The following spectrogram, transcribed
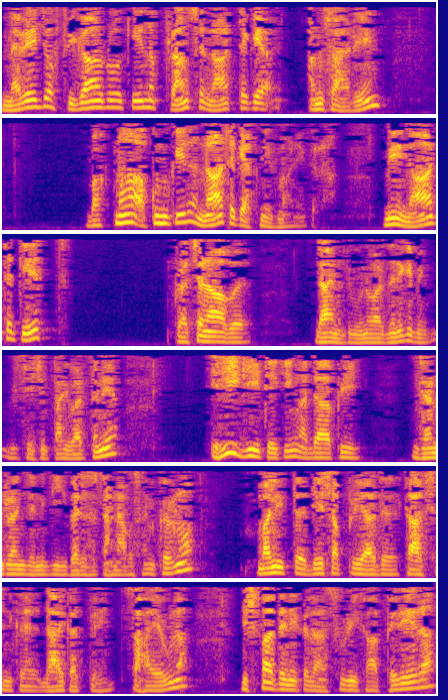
Marriage of Figaro කියන ප්‍රංශ නාටකය අනුසාරයෙන් බක්මා අකුණු කියලා නාටකයක් නිර්මාණය කළා. මේ නාටකයේත් රචනාව දානන්ද ගුණවර්ධනගේ මේ විශේෂ පරිවර්තනය එහි ගීතයකින් අද අපි ජනරන්ජනගේ වැඩසටහන අවසන් කරනවා. මලිත දේශප්‍රියාද තාක්ෂණික දායකත්වයෙන් සහාය වුණා. නිෂ්පාදනය කළ සුරීකා පෙරේරා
